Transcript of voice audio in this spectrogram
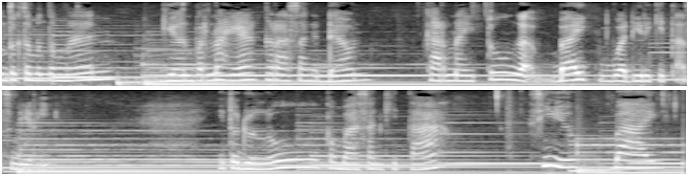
Untuk teman-teman, jangan pernah ya ngerasa ngedown karena itu nggak baik buat diri kita sendiri. Itu dulu pembahasan kita. See you, bye.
